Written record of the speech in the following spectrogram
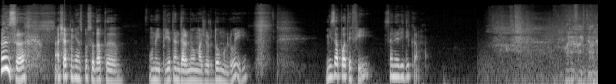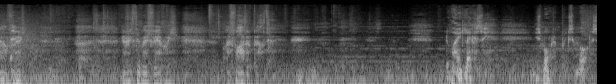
Însă, așa cum i-am spus odată unui prieten de-al meu majordomului, miza poate fi să ne ridicăm. What have I done, Alfred? Everything my family, my father built. The Wayne legacy is more than bricks and mortars.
